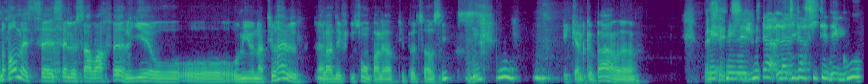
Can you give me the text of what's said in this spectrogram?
Euh, non, mais c'est le savoir-faire lié au, milieu naturel. À la définition, on parlait un petit peu de ça aussi. Et quelque part. Euh, mais, je veux dire, la diversité des goûts,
